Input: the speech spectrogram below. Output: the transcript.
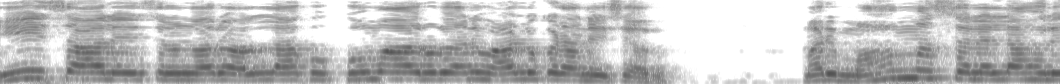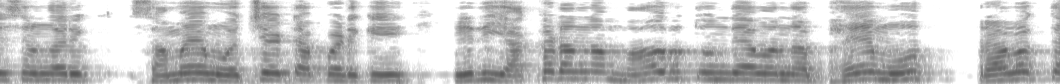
ఈసా అలీస్లం గారు అల్లాకు కుమారుడు అని వాళ్ళు కూడా అనేశారు. మరి మొహమ్మద్ సల్లల్లాహు అలీస్లం గారి సమయం వచ్చేటప్పటికి ఇది ఎక్కడన్నా మారుతుందేమన్న భయము ప్రవక్త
